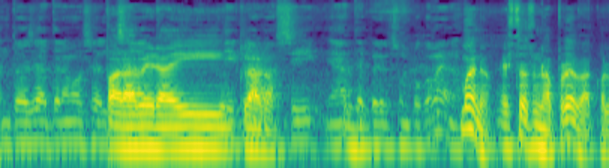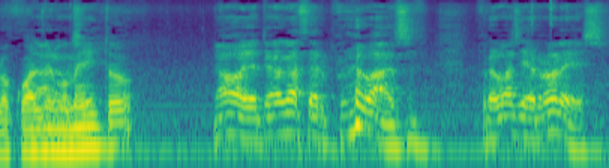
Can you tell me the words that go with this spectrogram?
entonces ya tenemos el Para chat, ver ahí, y claro, claro. así ya te pierdes un poco menos. Bueno, esto es una prueba, con lo cual Claro de sí. momento... No, yo tengo que hacer pruebas, pruebas y errores.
